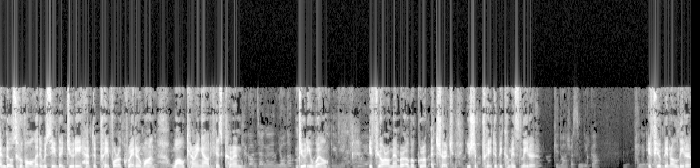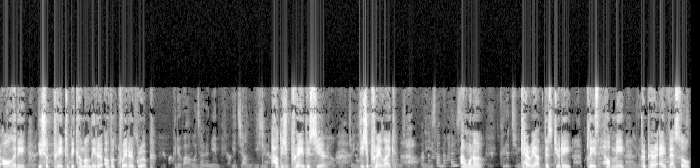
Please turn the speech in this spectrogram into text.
and those who've already received a duty have to pray for a greater one while carrying out his current duty well. If you are a member of a group at church, you should pray to become its leader. If you've been a leader already, you should pray to become a leader of a greater group. How did you pray this year? Did you pray like, I want to carry out this duty. Please help me prepare a vessel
